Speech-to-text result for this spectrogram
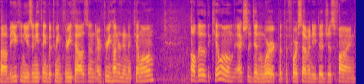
uh, but you can use anything between 3000 or 300 and a kilo ohm. Although the kilo ohm actually didn't work, but the 470 did just fine.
